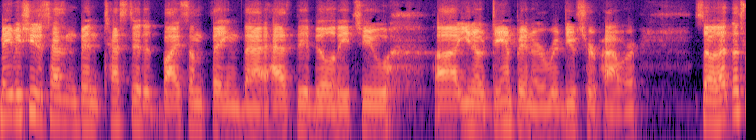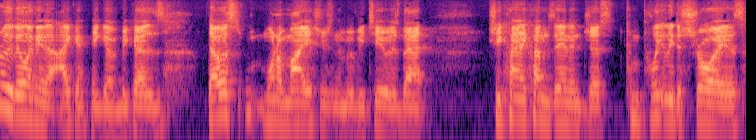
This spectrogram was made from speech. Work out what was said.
maybe she just hasn't been tested by something that has the ability to, uh, you know, dampen or reduce her power. So that, that's really the only thing that I can think of because that was one of my issues in the movie too. Is that she kind of comes in and just completely destroys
